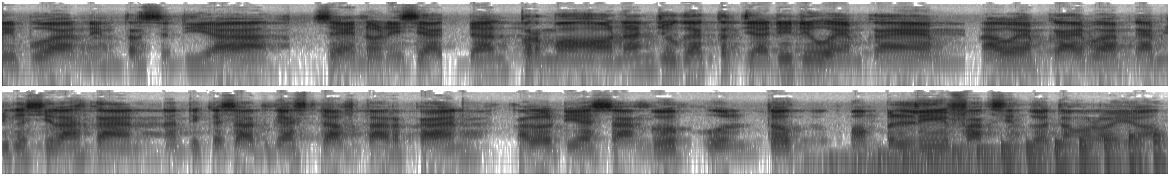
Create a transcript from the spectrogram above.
ribuan yang tersedia se-Indonesia. Dan permohonan juga terjadi di UMKM. Nah UMKM-UMKM juga silahkan nanti ke Satgas daftarkan kalau dia sanggup untuk membeli vaksin gotong royong.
